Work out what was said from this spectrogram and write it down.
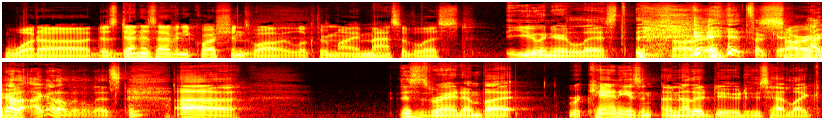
What uh does Dennis have any questions while I look through my massive list? You and your list. Sorry. it's okay. Sorry. I got a, I got a little list. Uh, this is random, but Ricany is an, another dude who's had like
